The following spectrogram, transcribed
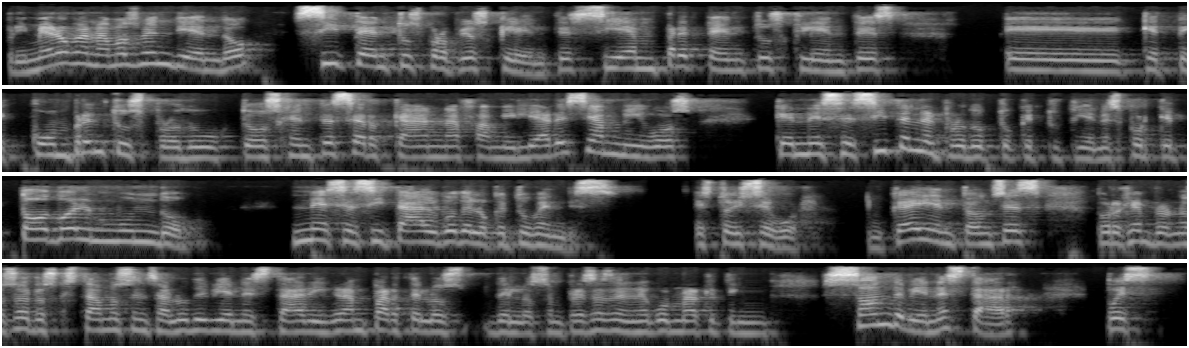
primero ganamos vendiendo, sí ten tus propios clientes, siempre ten tus clientes eh, que te compren tus productos, gente cercana, familiares y amigos que necesiten el producto que tú tienes, porque todo el mundo necesita algo de lo que tú vendes. Estoy segura. ¿Ok? Entonces, por ejemplo, nosotros que estamos en salud y bienestar y gran parte de, los, de las empresas de network marketing son de bienestar, pues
